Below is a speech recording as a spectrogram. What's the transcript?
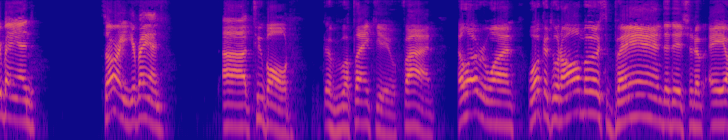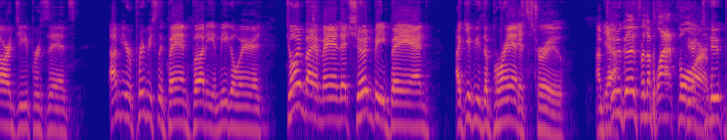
You're banned. Sorry, you're banned. Uh, too bald. Well, thank you. Fine. Hello, everyone. Welcome to an almost banned edition of ARG Presents. I'm your previously banned buddy, Amigo Aaron, joined by a man that should be banned. I give you the Brent. It's true. I'm Yeah. too good for the You're platform. too.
